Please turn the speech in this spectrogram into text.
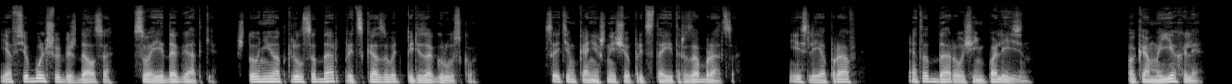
я все больше убеждался в своей догадке, что у нее открылся дар предсказывать перезагрузку. С этим, конечно, еще предстоит разобраться. Если я прав, этот дар очень полезен. Пока мы ехали,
